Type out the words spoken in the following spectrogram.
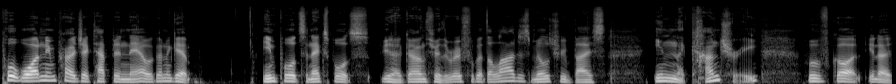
port widening project happening now. We're going to get imports and exports, you know, going through the roof. We've got the largest military base in the country. We've got, you know,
